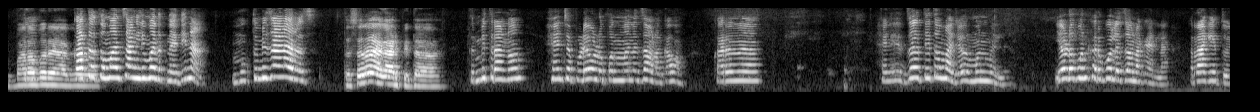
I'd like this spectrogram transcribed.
बरोबर आहे का तर तुम्हाला चांगली म्हणत नाही ती ना? मग तुम्ही जळणारच तसं नाही अगं अर्पिता. तर मित्रांनो ह्यांच्या पुढे एवढं पण म्हणत जाऊ नका हो. कारण अं, ह्याने जळते तो माझ्यावर मन म्हणलं. एवढं पण खरं बोलत जाऊ नका ह्यांना. राग येतोय.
